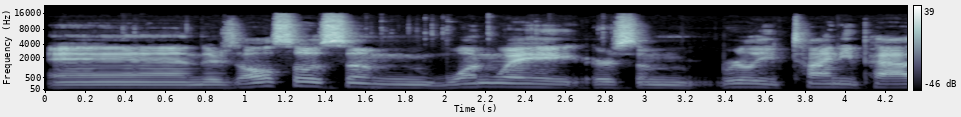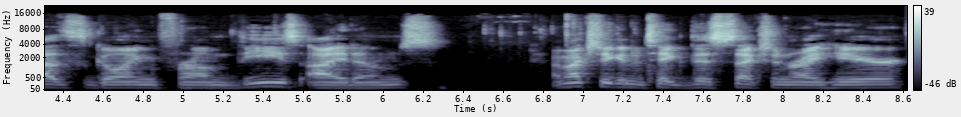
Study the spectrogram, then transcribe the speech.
And there's also some one-way or some really tiny paths going from these items. I'm actually going to take this section right here,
